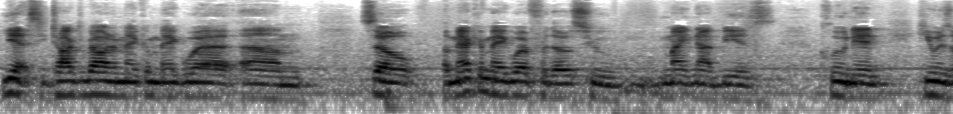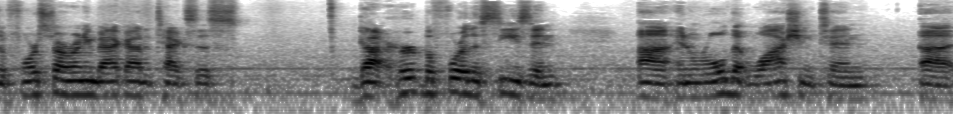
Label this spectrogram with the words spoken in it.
Yes, he talked about Emeka Megwa. Um, so Emeka Megwa, for those who might not be as clued in, he was a four-star running back out of Texas. Got hurt before the season, uh, enrolled at Washington, uh,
